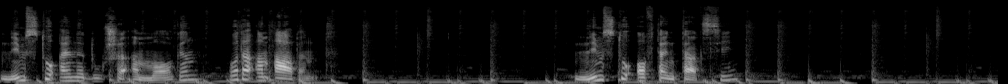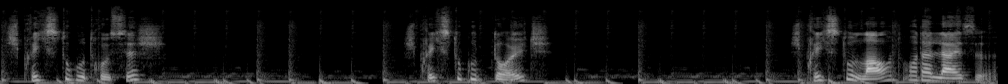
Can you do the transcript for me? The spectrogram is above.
Nimmst du eine Dusche am Morgen oder am Abend? Nimmst du oft ein Taxi? Sprichst du gut Russisch? Sprichst du gut Deutsch? Sprichst du laut oder leise?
